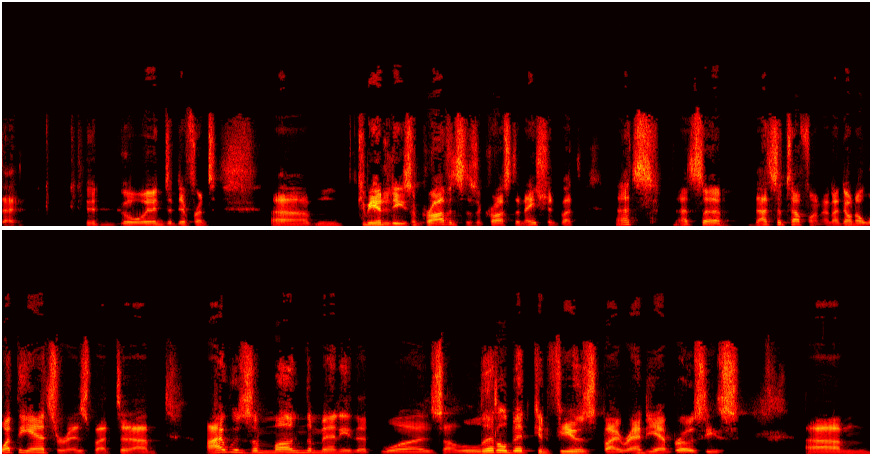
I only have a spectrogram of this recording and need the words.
that could go into different um, communities and provinces across the nation. But that's that's a that's a tough one, and I don't know what the answer is, but. Uh, I was among the many that was a little bit confused by Randy Ambrosie's um,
